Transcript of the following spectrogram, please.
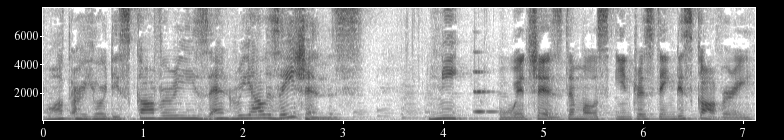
what are your discoveries and realizations? Ni, which is the most interesting discovery?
